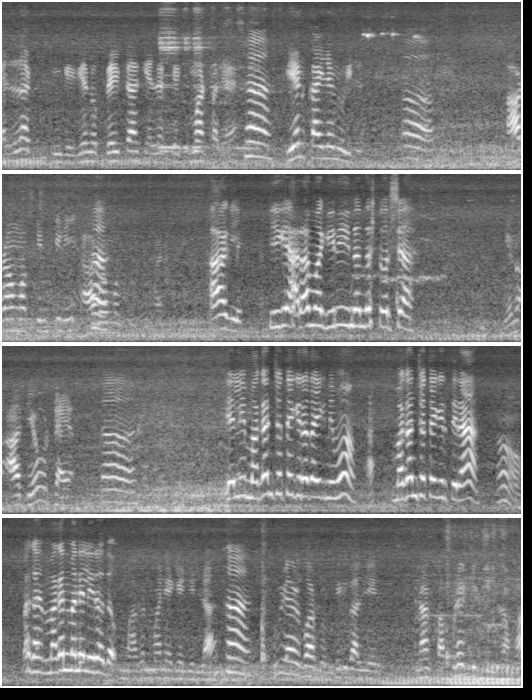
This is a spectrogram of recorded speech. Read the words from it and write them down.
ಎಲ್ಲ ಹಿಂಗೆ ಏನು ಬೆಲ್ಟ್ ಹಾಕಿ ಎಲ್ಲ ಚೆಕ್ ಮಾಡ್ತಾರೆ. ಹಾ. ಏನು ಕಾಯಿಲೆನೂ ಇಲ್ಲ. ಆರಾಮಾಗಿ ತಿಂತೀನಿ ಆರಾಮಾಗಿ ಆಗ್ಲಿ. ಹೀಗೆ ಆರಾಮಾಗಿರಿ ಇನ್ನೊಂದಷ್ಟು ವರ್ಷ. ಏನು ಆ ದೇವ್ರ ದಯ. ಎಲ್ಲಿ ಮಗನ್ ಜೊತೆಗಿರೋದ ಈಗ ನೀವು? ಮಗನ ಜೊತೆಗಿರ್ತೀರಾ? ಮಗನ್ ಮಗನ್ ಮನೇಲಿ ಇರೋದು ಮಗನ್ ಮನೆಗೆ ಇಲ್ಲ ಹಾ. ಸುಳ್ಳು ಹೇಳ್ಬಾರ್ದು ತಿರ್ಗಲ್ಲಿ ನಾನು ಸಪ್ರೇಟ್ ಇದ್ದಿಲ್ಲಮ್ಮ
